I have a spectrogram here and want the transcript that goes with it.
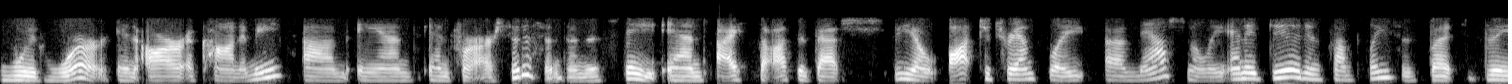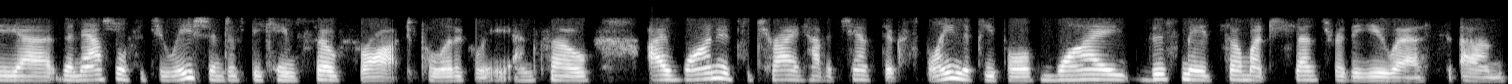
would work in our economy um, and and for our citizens in this state. And I thought that that you know ought to translate uh, nationally, and it did in some places. But the uh, the national situation just became so fraught politically, and so I wanted to try and have a chance to explain to people why this made so much sense for the U.S. Um,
